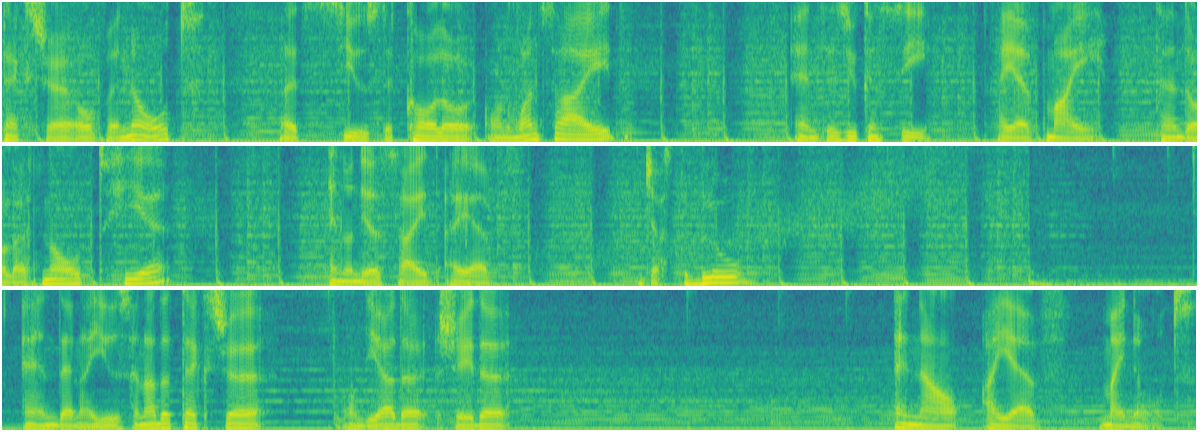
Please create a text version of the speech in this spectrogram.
texture of a note, let's use the color on one side, and as you can see, I have my $10 note here and on the other side I have just the blue and then I use another texture on the other shader and now I have my note.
